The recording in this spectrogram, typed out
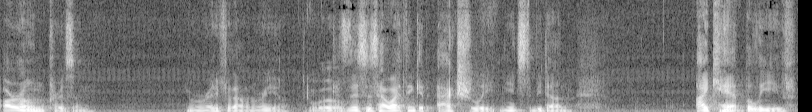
our own prison. You weren't ready for that one, were you? Because this is how I think it actually needs to be done. I can't believe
